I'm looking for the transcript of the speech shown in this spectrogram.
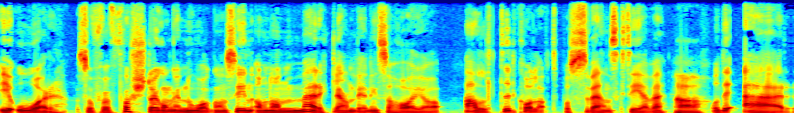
i år, så för första gången någonsin, av någon märklig anledning så har jag alltid kollat på svensk tv. Ja. Och det är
